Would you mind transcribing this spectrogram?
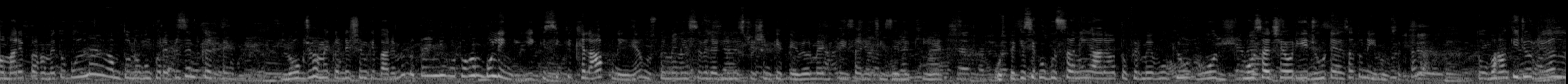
हमारे पर हमें तो बोलना है हम तो लोगों को रिप्रेजेंट करते हैं। लोग जो हमें कंडीशन के बारे में बताएँगे वो तो हम बोलेंगे। ये किसी के खिलाफ नहीं है। उसमें मैंने सिविल एडमिनिस्ट्रेशन के फेवर में भी कई सारी चीज़ें लिखी हैं। उस पर किसी को गुस्सा नहीं आ रहा तो फिर मैं वो क्यों वो वो सच है और ये झूठ है ऐसा तो नहीं हो सकता। तो वहाँ की जो रियल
